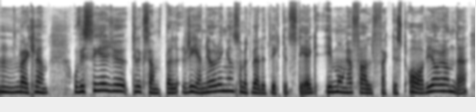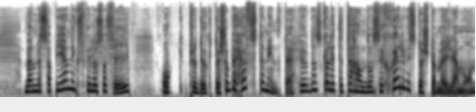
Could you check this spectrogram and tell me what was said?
Mm, verkligen. Och vi ser ju till exempel rengöringen som ett väldigt viktigt steg. I många fall faktiskt avgörande. Men med Sapienics filosofi och produkter så behövs den inte. Huden ska lite ta hand om sig själv i största möjliga mån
